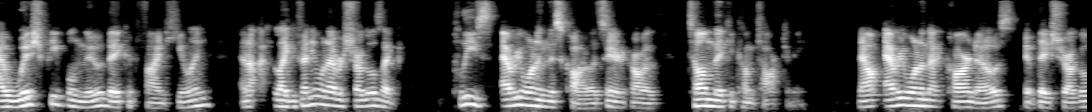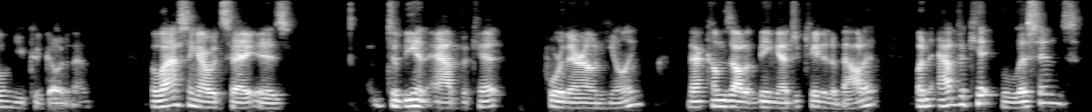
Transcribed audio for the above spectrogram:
I wish people knew they could find healing. And I, like, if anyone ever struggles, like, please, everyone in this car, let's say you're in a car with, tell them they can come talk to me. Now, everyone in that car knows if they struggle, you could go to them. The last thing I would say is to be an advocate for their own healing. That comes out of being educated about it. An advocate listens,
